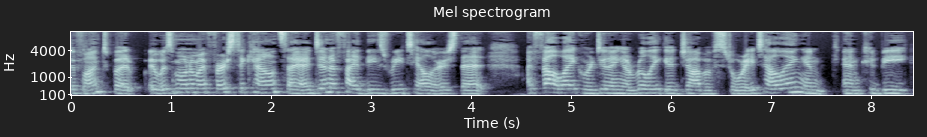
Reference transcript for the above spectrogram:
defunct, but it was one of my first accounts. I identified these retailers that I felt like were doing a really good job of storytelling and, and could be,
